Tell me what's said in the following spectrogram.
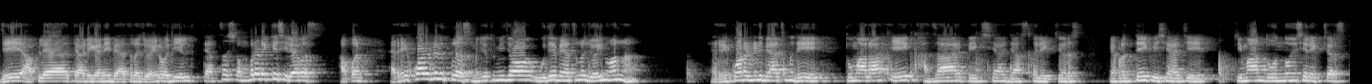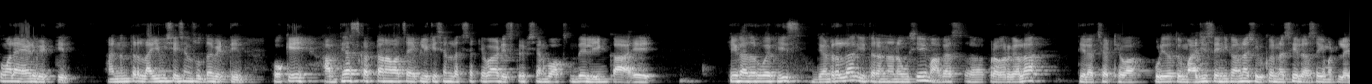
जे आपल्या त्या ठिकाणी बॅचला जॉईन होतील त्यांचा शंभर टक्के सिलेबस आपण रेकॉर्डेड प्लस म्हणजे तुम्ही जेव्हा उद्या बॅचला जॉईन व्हाल ना रेकॉर्डेड बॅचमध्ये तुम्हाला एक हजारपेक्षा जास्त लेक्चर्स या प्रत्येक विषयाचे किमान दोन दोनशे लेक्चर्स तुम्हाला ऍड भेटतील. आणि नंतर लाईव्ह सेशन सुद्धा भेटतील. ओके अभ्यास करता नावाचं ऍप्लिकेशन लक्षात ठेवा. डिस्क्रिप्शन बॉक्समध्ये लिंक आहे. एक हजार रुपये फीस जनरलला इतरांना नऊशे मागास प्रवर्गाला ते लक्षात ठेवा. पुढे जातो माजी सैनिकांना शुल्क नसेल असंही म्हटलंय.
